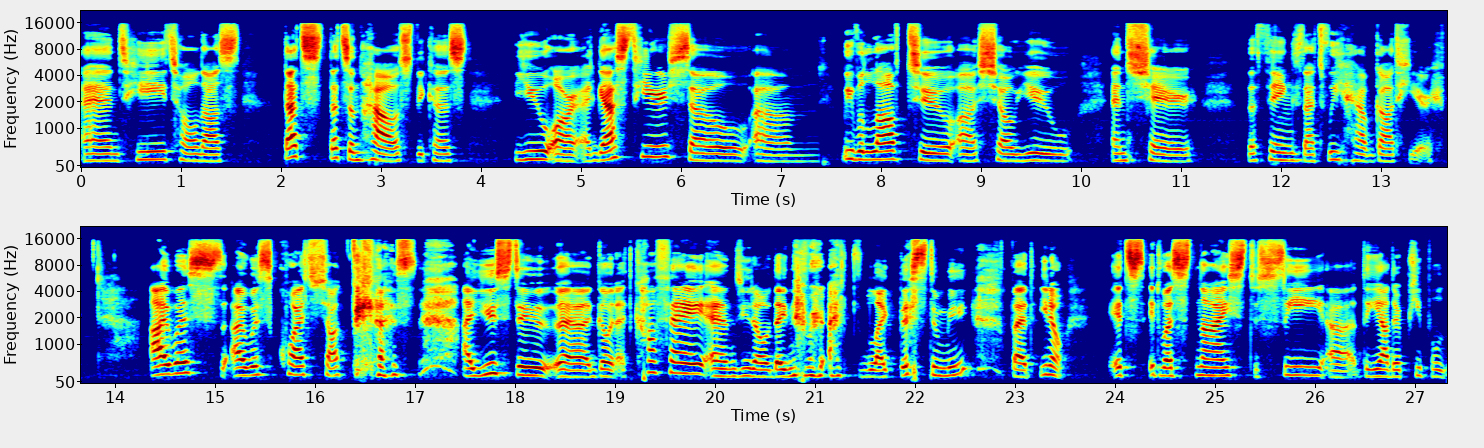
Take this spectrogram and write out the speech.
And he told us that's that's on house because you are a guest here, so um, we would love to uh, show you and share the things that we have got here. I was I was quite shocked because I used to uh, go that cafe and you know they never acted like this to me, but you know it's it was nice to see uh, the other people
